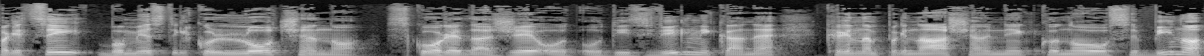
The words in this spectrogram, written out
precej, bom jaz rekel, ločeno, skoraj da že od, od izvirnika, ne, ker nam prinašajo neko novo vsebino.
